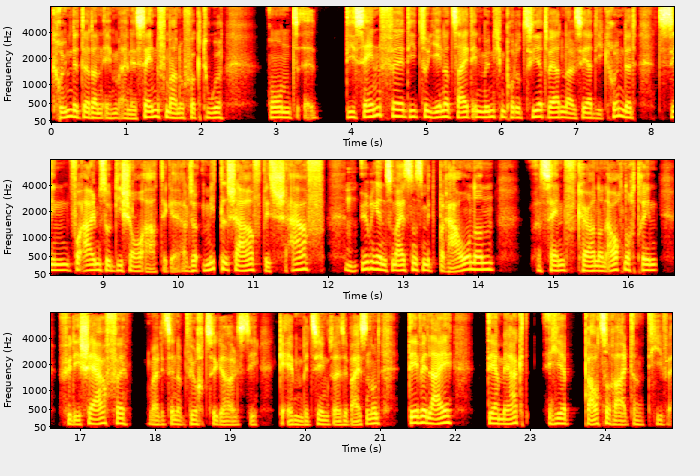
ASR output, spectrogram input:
gründet er dann eben eine Senfmanufaktur. Und äh, die Senfe, die zu jener Zeit in München produziert werden, als er die gründet, sind vor allem so Dijon-artige. Also mittelscharf bis scharf. Mhm. Übrigens meistens mit braunen Senfkörnern auch noch drin für die Schärfe, weil die sind würziger als die gelben beziehungsweise weißen. Und Develei, der merkt, hier braucht es noch eine Alternative.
